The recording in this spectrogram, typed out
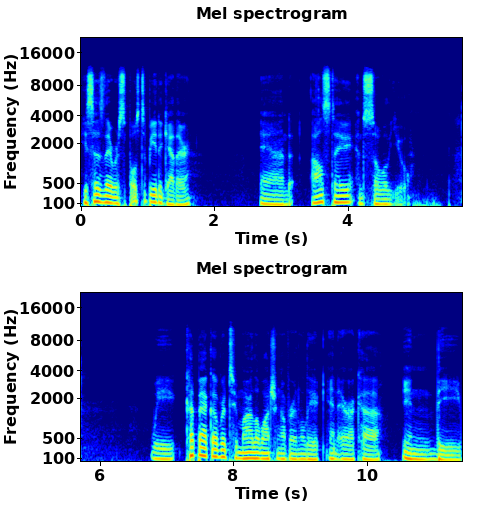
He says they were supposed to be together, and I'll stay, and so will you. We cut back over to Marla watching over Lily and Erica in the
